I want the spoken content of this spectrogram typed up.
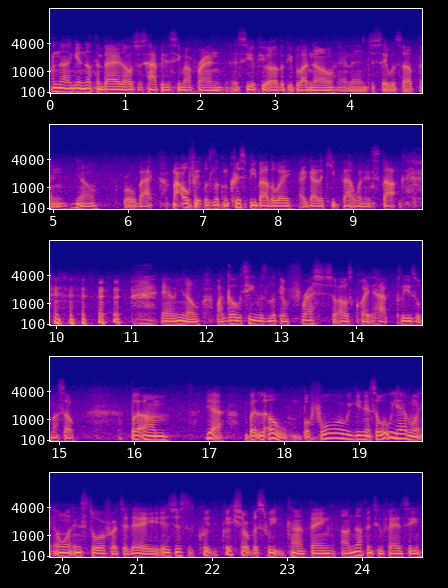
and again, nothing bad. I was just happy to see my friend and see a few other people I know, and then just say what's up and you know roll back. My outfit was looking crispy, by the way. I got to keep that one in stock. and you know, my goatee was looking fresh, so I was quite happy, pleased with myself. But um, yeah, but oh, before we get in, so what we have on, on in store for today is just a quick, quick, short but sweet kind of thing. Uh, nothing too fancy.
